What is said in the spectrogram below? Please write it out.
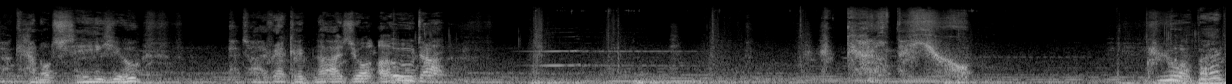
I cannot see you, but I recognize your odor. You are back?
